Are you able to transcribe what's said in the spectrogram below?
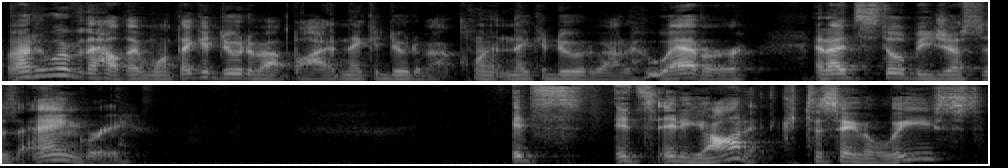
about whoever the hell they want. They could do it about Biden, they could do it about Clinton, they could do it about whoever, and I'd still be just as angry. It's it's idiotic to say the least.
